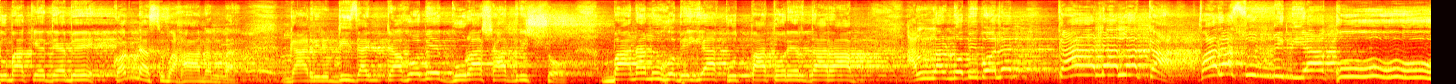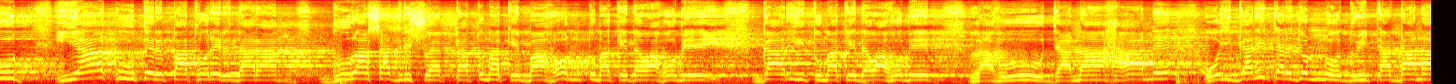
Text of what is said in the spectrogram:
তোমাকে দেবে। কন্যা সুবাহান আল্লাহ গাড়ির ডিজাইনটা হবে গুড়া সাদৃশ্য। বানানো হবে ইয়াকুত পাথরের দ্বারা। আল্লাহ নবী বলেন কানালাকা ইয়াকুতের পাথরের দ্বারা গুড়া সাদৃশ্য একটা তোমাকে বাহন তোমাকে দেওয়া হবে, গাড়ি তোমাকে দেওয়া হবে। লাহু জানা হানে ওই গাড়িটার জন্য দুইটা ডানা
